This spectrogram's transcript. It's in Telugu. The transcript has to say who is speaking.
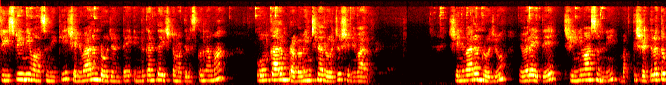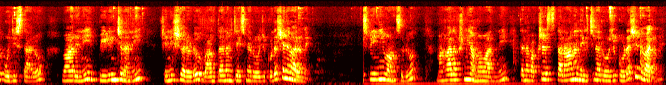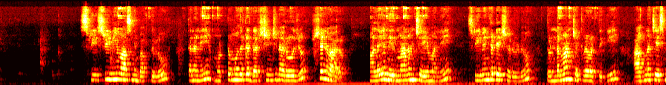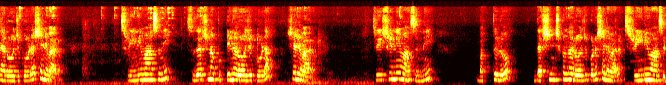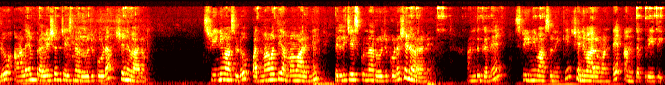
Speaker 1: శ్రీ శ్రీనివాసునికి శనివారం రోజంటే ఎందుకంత ఇష్టమో తెలుసుకుందామా? ఓంకారం ప్రభవించిన రోజు శనివారం. శనివారం రోజు ఎవరైతే శ్రీనివాసుని భక్తి శ్రద్ధలతో పూజిస్తారో వారిని పీడించనని శనీశ్వరుడు వాగ్దానం చేసిన రోజు కూడా శనివారమే. శ్రీనివాసుడు మహాలక్ష్మి అమ్మవారిని తన వక్షస్థలాన నిలిచిన రోజు కూడా శనివారమే. శ్రీ శ్రీనివాసుని భక్తులు తనని మొట్టమొదట దర్శించిన రోజు శనివారం. ఆలయ నిర్మాణం చేయమని శ్రీ వెంకటేశ్వరుడు తొండమాన్ చక్రవర్తికి ఆజ్ఞ చేసిన రోజు కూడా శనివారం. శ్రీనివాసుని సుదర్శన పుట్టిన రోజు కూడా శనివారం. శ్రీ శ్రీనివాసుని భక్తులు దర్శించుకున్న రోజు కూడా శనివారం. శ్రీనివాసుడు ఆలయం ప్రవేశం చేసిన రోజు కూడా శనివారం. శ్రీనివాసుడు పద్మావతి అమ్మవారిని పెళ్ళి చేసుకున్న రోజు కూడా శనివారమే. అందుకనే శ్రీనివాసునికి శనివారం అంటే అంత ప్రీతి.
